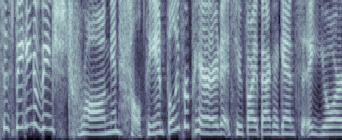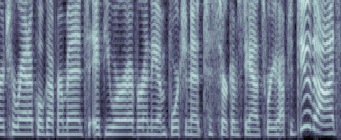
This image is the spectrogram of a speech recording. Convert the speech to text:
So, speaking of being strong and healthy and fully prepared to fight back against your tyrannical government, if you are ever in the unfortunate circumstance where you have to do that,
